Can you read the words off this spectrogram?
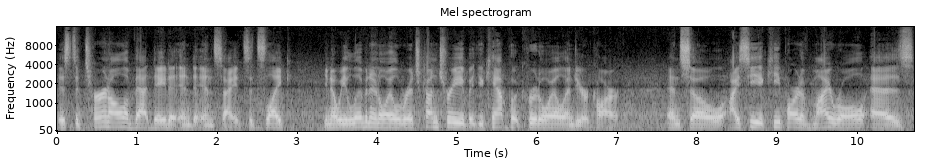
is to turn all of that data into insights. It's like, you know, we live in an oil rich country, but you can't put crude oil into your car. And so I see a key part of my role as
